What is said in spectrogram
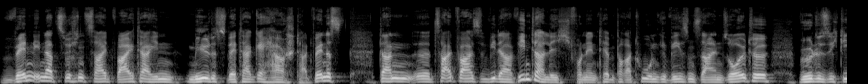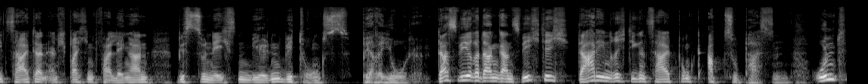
wenn in der Zwischenzeit weiterhin mildes Wetter geherrscht hat. Wenn es dann äh, zeitweise wieder winterlich von den Temperaturen gewesen sein sollte, würde sich die Zeit dann entsprechend verlängern bis zur nächsten milden Witterungsperiode. Das wäre dann ganz wichtig, da den richtigen Zeitpunkt abzupassen. Und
